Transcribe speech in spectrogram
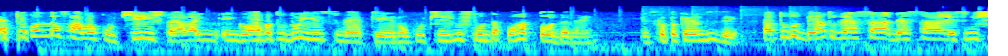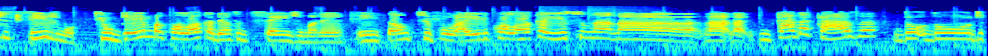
É porque quando eu falo ocultista, ela en- engloba tudo isso, né? Porque no ocultismo estuda a porra toda, né? Isso que eu tô querendo dizer. Tá tudo dentro dessa, dessa, esse misticismo que o Gaiman coloca dentro de Sandman, né? Então, tipo, aí ele coloca isso na, na, na- na- em cada casa do, do, de,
